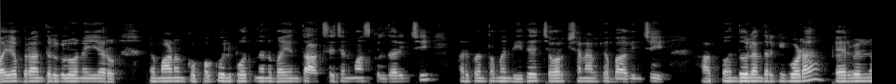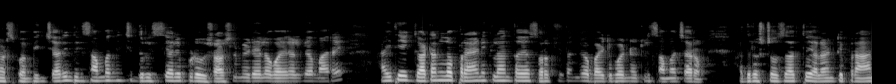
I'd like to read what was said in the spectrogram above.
భయభ్రాంతులకు లోనయ్యారు. విమానం కుప్పకూలిపోతుందన్న భయంతో ఆక్సిజన్ మాస్కులు ధరించి మరికొంతమంది ఇదే చివరి క్షణాలుగా భావించి ఆ బంధువులందరికీ కూడా ఫేర్వెల్ నోట్స్ పంపించారు. ఇందుకు సంబంధించిన దృశ్యాలు ఇప్పుడు సోషల్ మీడియాలో వైరల్గా మారాయి. అయితే ఈ ఘటనలో ప్రయాణికులంతా సురక్షితంగా బయటపడినట్లు సమాచారం. అదృష్టవశాత్తు ఎలాంటి ప్రాణ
